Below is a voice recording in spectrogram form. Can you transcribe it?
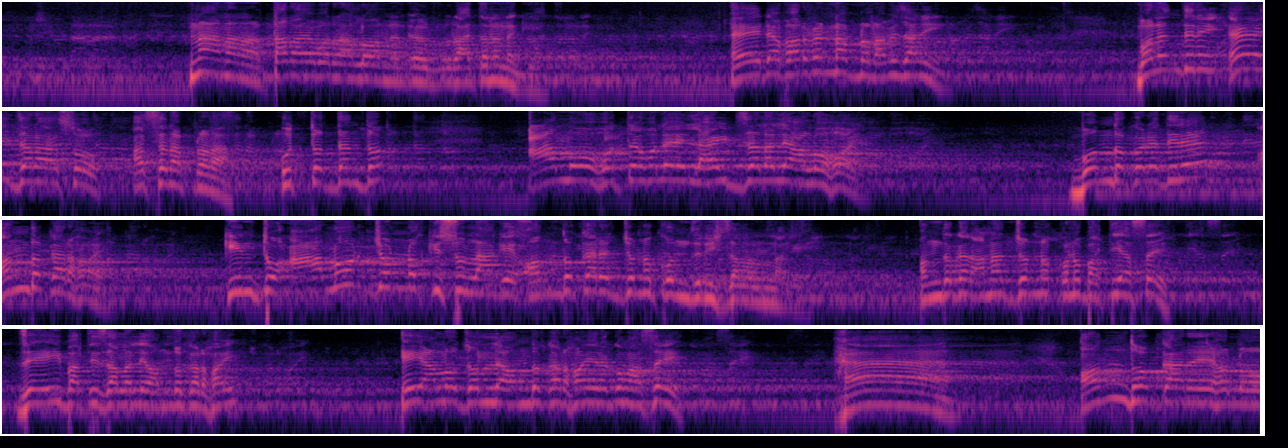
না না না, তারা এবার রাত আনে নাকি? এইটা পারবেন না আপনারা, আমি জানি। বলেন তিনি, এই যারা আসো আছেন আপনারা। উত্তর দেন তো, আলো হতে হলে এই লাইট জ্বালালে আলো হয়। বন্ধ করে দিলে অন্ধকার হয়। কিন্তু আলোর জন্য কিছু লাগে, অন্ধকারের জন্য কোন জিনিস জ্বালানো লাগে? অন্ধকার আনার জন্য কোনো বাতি আছে? যে এই বাতি জ্বালালে অন্ধকার হয়? এই আলো জ্বললে অন্ধকার হয়, এরকম আছে? হ্যাঁ অন্ধকারে হলো,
